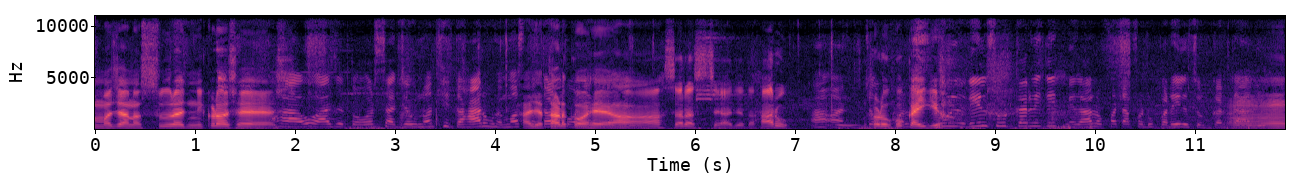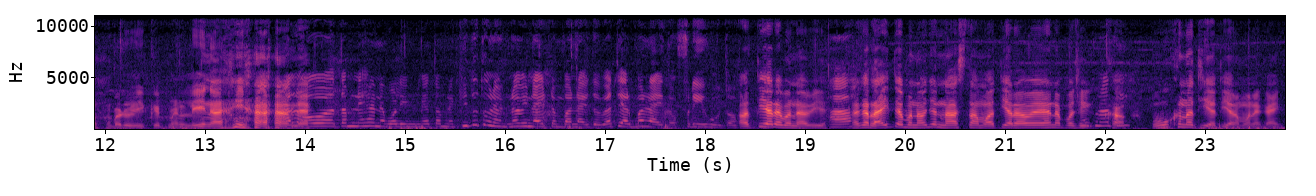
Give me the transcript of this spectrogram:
મજાનો સૂરજ નીકળ્યો છે. હા ઓ. આજે તો વરસાદ જેવું નથી તો સારું હે મસ્ત આજે તડકો છે હા સરસ છે આજે તો સારું હા થોડું ફૂકાઈ ગયું. રીલ શૂટ કરવી હતી ને હાલો ફટાફટ ઉપર રીલ શૂટ કરતા આવી બધું ઇક્વિપમેન્ટ લઈને આવી હાલો તમને હે ને બોલી મેં તમને કીધું તું ને નવીન આઈટમ બનાવી દો અત્યારે બનાવી દો ફ્રી હું તો. અત્યારે બનાવીએ? હા. નકર રાતે બનાવજો નાસ્તામાં અત્યારે હવે હે ને પછી ભૂખ નથી અત્યારે મને કાંઈક.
